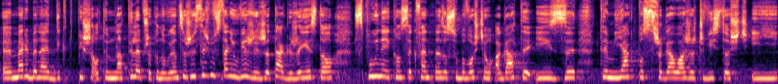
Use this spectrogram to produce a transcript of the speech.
e, Mary Benedict pisze o tym na tyle przekonująco, że jesteśmy w stanie uwierzyć, że tak, że jest to spójne i konsekwentne z osobowością Agaty i z tym, jak postrzegała rzeczywistość i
